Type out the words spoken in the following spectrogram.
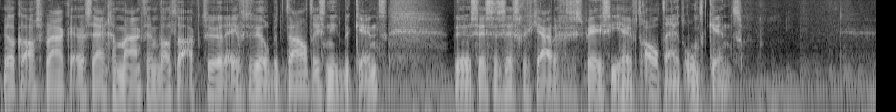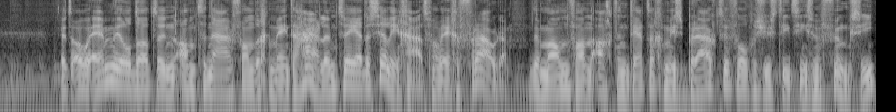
Welke afspraken er zijn gemaakt en wat de acteur eventueel betaalt is niet bekend. De 66-jarige Spacey heeft altijd ontkend. Het OM wil dat een ambtenaar van de gemeente Haarlem twee jaar de cel in gaat vanwege fraude. De man van 38 misbruikte volgens justitie zijn functie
